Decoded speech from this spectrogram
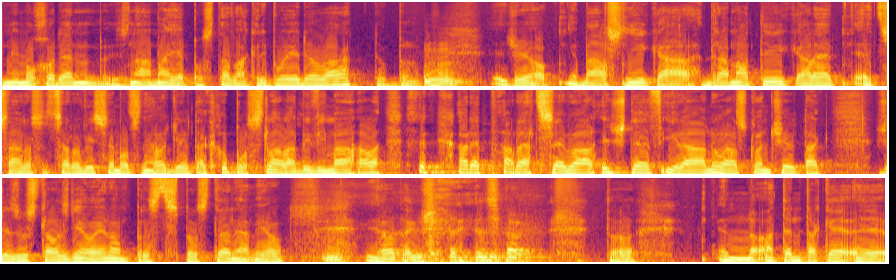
mimochodem známá je postava Gribojedova, to byl mm-hmm. že jo, básník a dramatik, ale car, carovi se moc nehodil, tak ho poslal, aby vymáhal reparace válečné v Iránu a skončil tak, že zůstal z něho jenom prst s prstenem. Jo? Mm. Jo, takže to, No a ten také eh,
